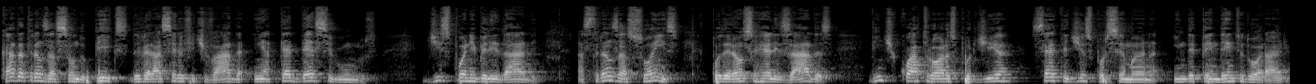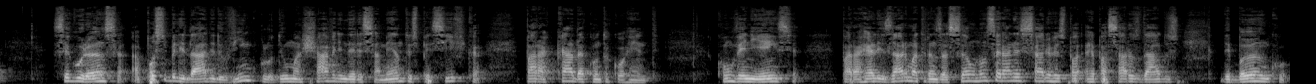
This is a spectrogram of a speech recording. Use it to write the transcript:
Cada transação do Pix deverá ser efetivada em até 10 segundos. Disponibilidade. As transações poderão ser realizadas 24 horas por dia, 7 dias por semana, independente do horário. Segurança, a possibilidade do vínculo de uma chave de endereçamento específica para cada conta corrente. Conveniência, para realizar uma transação não será necessário repassar os dados de banco,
